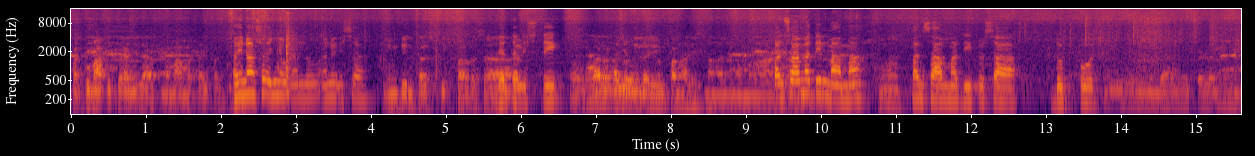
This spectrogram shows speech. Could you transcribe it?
Pag kumapit ka nila, namamatay pag kumapit. Ay, nasaan yung ano, ano isa? Yung dental stick para sa... Dental stick. Oh, parang ano nila yung pangalis ng ano ng mga... Pansama din, mama. Hmm. Pansama dito sa dog food. Ang dami pala nun.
